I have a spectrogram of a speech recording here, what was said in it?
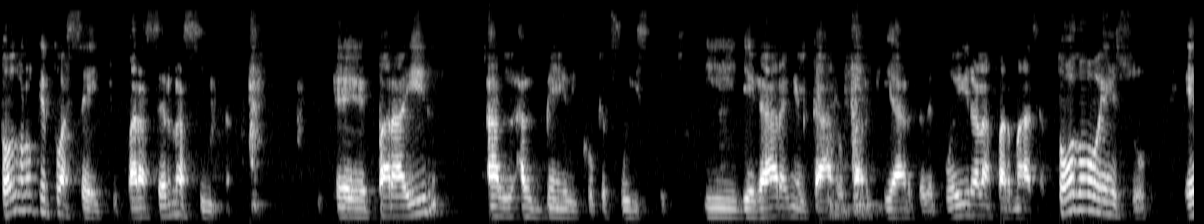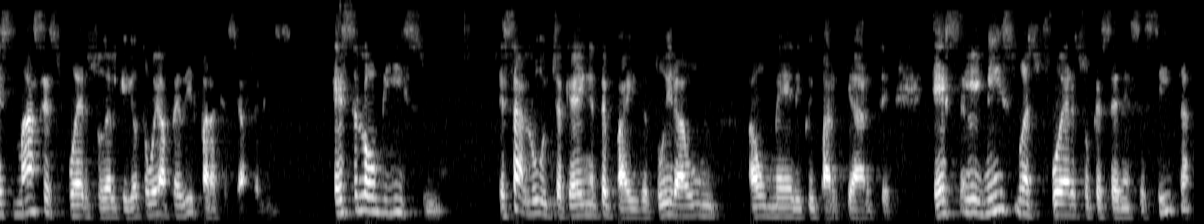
todo lo que tú has hecho para hacer la cita, eh, para ir al, al, médico que fuiste y llegar en el carro, parquearte, después ir a la farmacia, todo eso es más esfuerzo del que yo te voy a pedir para que sea feliz. Es lo mismo. Esa lucha que hay en este país de tú ir a un, a un médico y parquearte. Es el mismo esfuerzo que se necesita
